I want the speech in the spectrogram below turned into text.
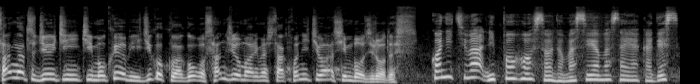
3月11日木曜日時刻は午後3時を回りました。こんにちは辛坊治郎です。こんにちは日本放送の増山さやかです。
